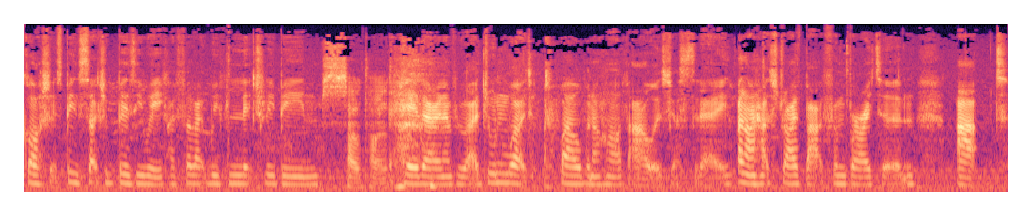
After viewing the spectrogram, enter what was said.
gosh, it's been such a busy week. I feel like we've literally been so tired. here, there, and everywhere. Jordan worked 12 and a half hours yesterday, and I had to drive back from Brighton at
